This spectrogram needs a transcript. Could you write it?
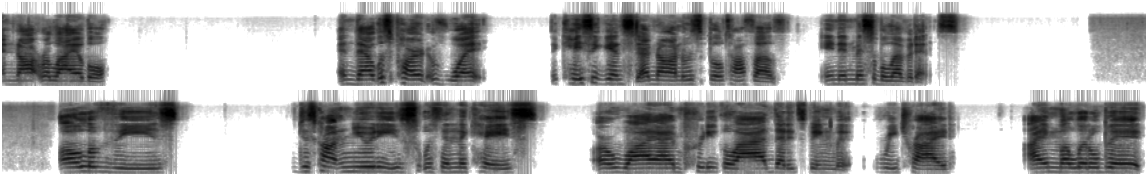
and not reliable. And that was part of what the case against Adnan was built off of inadmissible evidence. All of these discontinuities within the case are why I'm pretty glad that it's being retried. I'm a little bit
